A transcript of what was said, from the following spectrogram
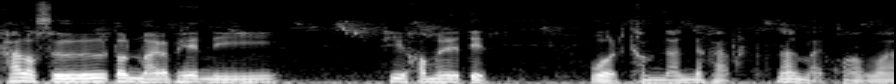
ถ้าเราซื้อต้นไม้ประเภทนี้ ที่เขาไม่ได้ติด word คำนั้นนะครับ นั่นหมายความว่า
